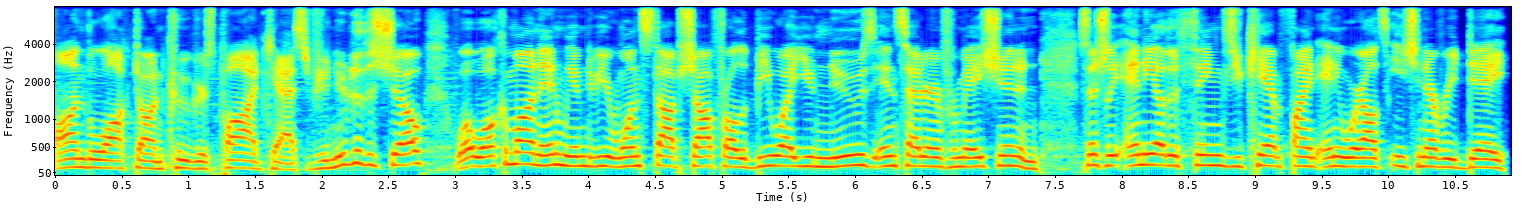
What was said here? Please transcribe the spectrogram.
on the Locked On Cougars podcast. If you're new to the show, well, welcome on in. We aim to be your one stop shop for all the BYU news, insider information, and essentially any other things you can't find anywhere else each and every day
